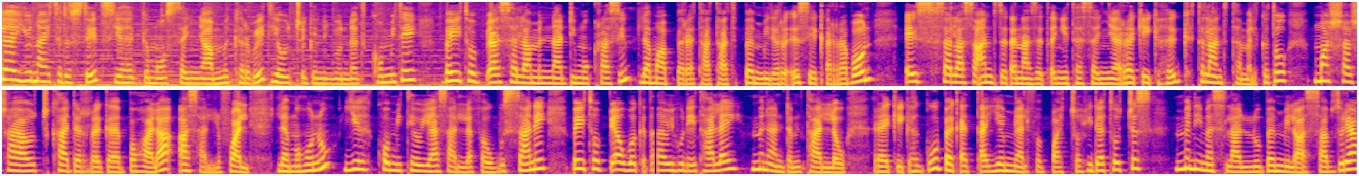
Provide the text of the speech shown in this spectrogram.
የዩናይትድ ስቴትስ የሕግ መወሰኛ ምክር ቤት የውጭ ግንኙነት ኮሚቴ በኢትዮጵያ ሰላምና ዲሞክራሲን ለማበረታታት በሚል ርዕስ የቀረበውን S 3199 የተሰኘ ረቂቅ ሕግ ትላንት ተመልክቶ ማሻሻያዎች ካደረገ በኋላ አሳልፏል። ለመሆኑ ይህ ኮሚቴው ያሳለፈው ውሳኔ በኢትዮጵያ ወቅታዊ ሁኔታ ላይ ምን አንድምታ አለው? ረቂቅ ሕጉ በቀጣይ የሚያልፍባቸው ሂደቶችስ ምን ይመስላሉ? በሚለው ሀሳብ ዙሪያ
